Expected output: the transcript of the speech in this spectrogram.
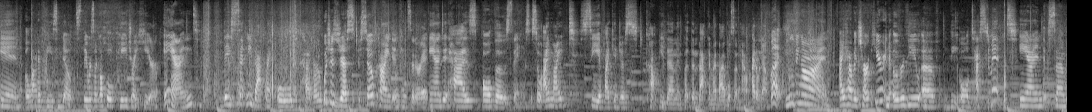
in a lot of these notes. There was like a whole page right here. And they sent me back my old cover, which is just so kind and considerate. And it has all those things. So I might see if I can just copy them and put them back in my Bible somehow. I don't know. But moving on, I have a chart here, an overview of the Old Testament and some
